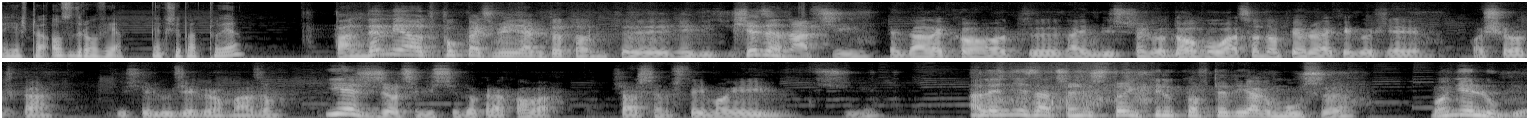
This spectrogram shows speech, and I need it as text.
jeszcze o zdrowie. Jak się pan czuje? Pandemia odpukać mnie jak dotąd y, nie widzi. Siedzę na wsi, daleko od y, najbliższego domu, a co dopiero jakiegoś, nie wiem, ośrodka, gdzie się ludzie gromadzą. Jeżdżę oczywiście do Krakowa, czasem z tej mojej wsi, ale nie za często i tylko wtedy jak muszę, bo nie lubię.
